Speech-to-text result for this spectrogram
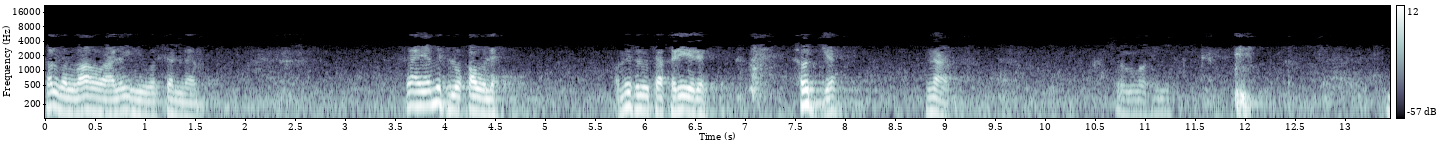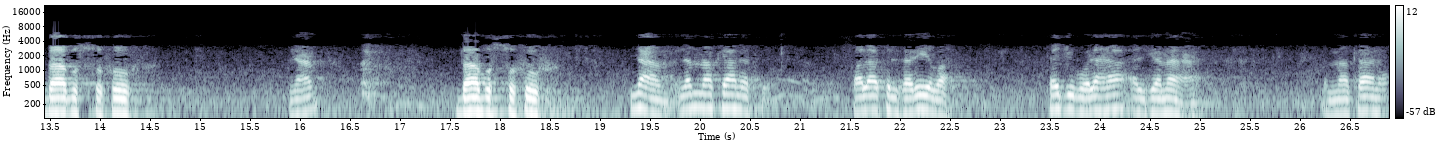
صلى الله عليه وسلم. فهي مثل قوله ومثل تقريره حجة. نعم. الله باب الصفوف. نعم. باب الصفوف. نعم لما كانت صلاة الفريضة تجب لها الجماعة. لما كانت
